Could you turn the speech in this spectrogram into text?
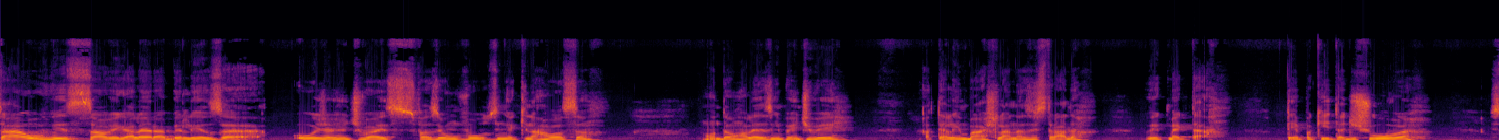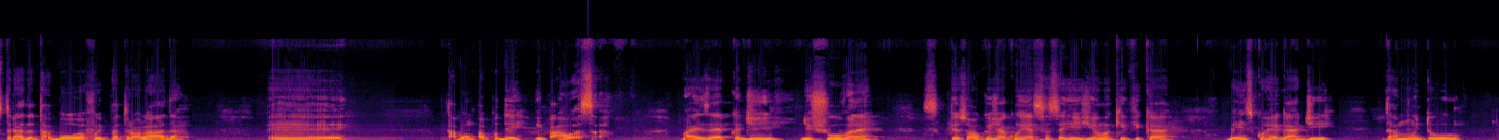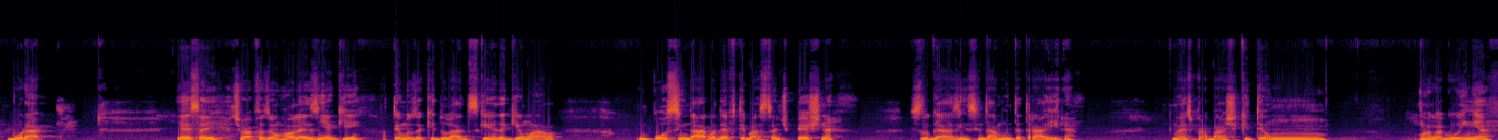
Salve, salve galera, beleza? Hoje a gente vai fazer um voozinho aqui na roça. Vamos dar um rolezinho pra gente ver. Até lá embaixo, lá nas estradas. Ver como é que tá. O tempo aqui tá de chuva. Estrada tá boa, foi patrolada. É... Tá bom pra poder vir pra roça. Mas é época de, de chuva, né? Pessoal que já conhece essa região aqui fica bem escorregadio. Dá muito buraco. E é isso aí, a gente vai fazer um rolezinho aqui. Temos aqui do lado esquerdo aqui uma, um pocinho d'água, deve ter bastante peixe, né? Esse lugarzinho assim dá muita traíra. Mais para baixo aqui tem um, uma lagoinha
